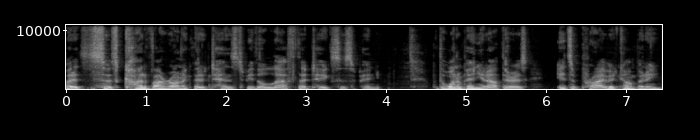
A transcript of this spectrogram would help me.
But it's so it's kind of ironic that it tends to be the left that takes this opinion. But the one opinion out there is it's a private company.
